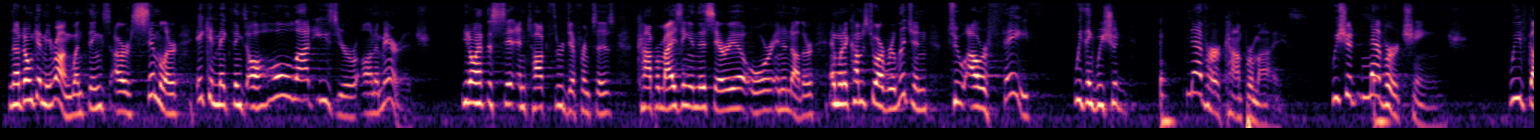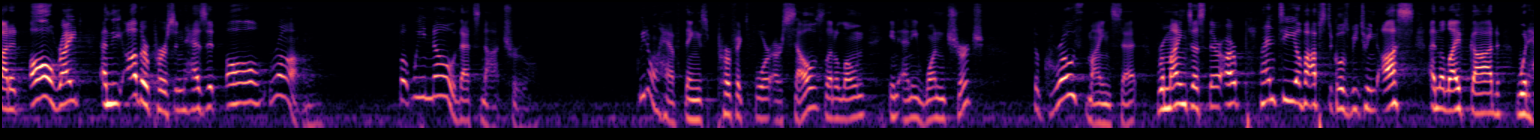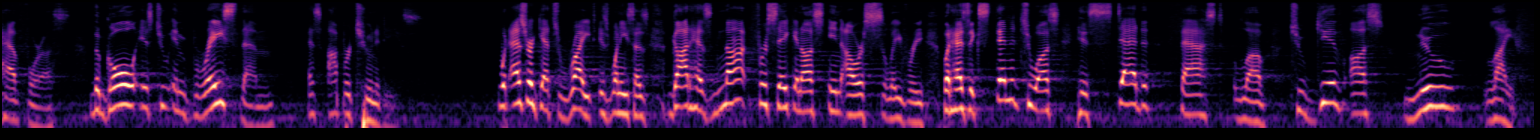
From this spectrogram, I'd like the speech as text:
Now, don't get me wrong, when things are similar, it can make things a whole lot easier on a marriage. You don't have to sit and talk through differences, compromising in this area or in another. And when it comes to our religion, to our faith, we think we should never compromise. We should never change. We've got it all right, and the other person has it all wrong. But we know that's not true. We don't have things perfect for ourselves, let alone in any one church. The growth mindset reminds us there are plenty of obstacles between us and the life God would have for us. The goal is to embrace them as opportunities. What Ezra gets right is when he says, God has not forsaken us in our slavery, but has extended to us his steadfast love to give us new life.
